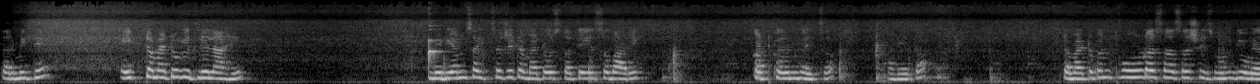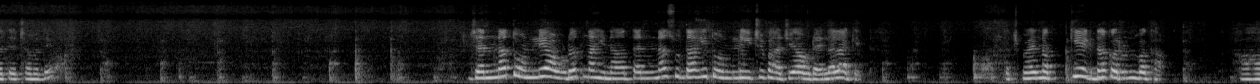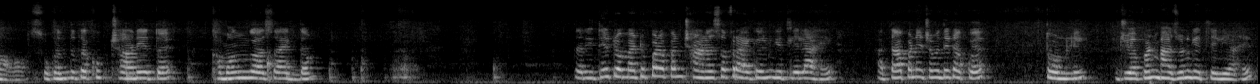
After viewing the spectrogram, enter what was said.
तर मी इथे एक टमॅटो घेतलेला आहे. मीडियम साईजचं जे टमॅटो असतं ते असं बारीक कट करून घ्यायचं. आणि आता टमॅटो पण थोडासा असा शिजवून घेऊया त्याच्यामध्ये. ज्यांना तोंडली आवडत नाही ना त्यांना सुद्धा ही तोंडलीची भाजी आवडायला लागेल. त्याच्यामुळे नक्की एकदा करून बघा. हा हा हा. सुगंध तर खूप छान येतोय. खमंग असा एकदम. तर इथे टोमॅटो पण आपण छान असं फ्राय करून घेतलेला आहे. आता आपण याच्यामध्ये टाकूया तोंडली. जी आपण भाजून घेतलेली आहेत.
